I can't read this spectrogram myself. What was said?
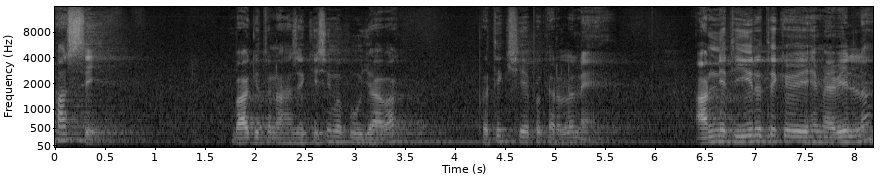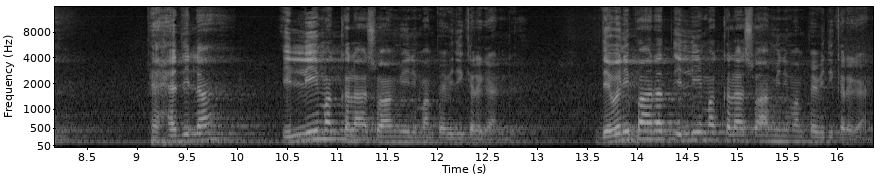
පස්සේ භාග්‍යතුන් වහන්සේ කිසිම පූජාවක් ප්‍රතික්ෂේප කරලා නැහැ. අන්‍ය තීර්ථකයෝ එහෙම ඇවිල්ලා පැහැදිලා ඉල්ලීමක් කළා ස්වාමීනි මම පැවිදි කරගන්න. දෙවනි පාරත් ඉල්ලීමක් කළා ස්වාමීනි මම පැවිදි කරගන්න.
